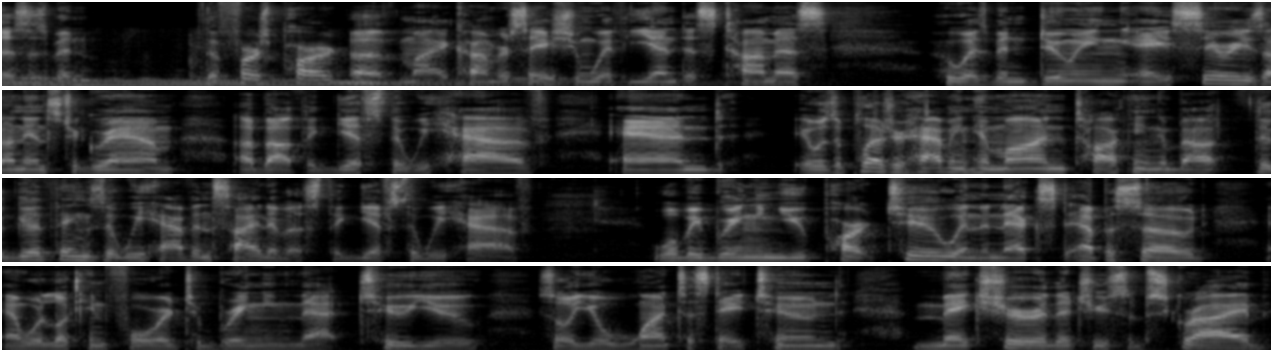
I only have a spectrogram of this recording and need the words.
This has been the first part of my conversation with Yendis Thomas, who has been doing a series on Instagram about the gifts that we have. And it was a pleasure having him on talking about the good things that we have inside of us, the gifts that we have. We'll be bringing you part two in the next episode, and we're looking forward to bringing that to you. So you'll want to stay tuned. Make sure that you subscribe.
